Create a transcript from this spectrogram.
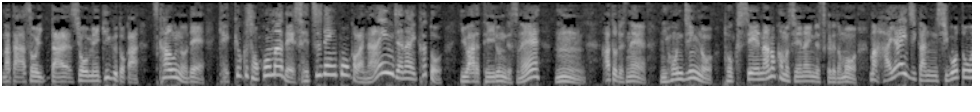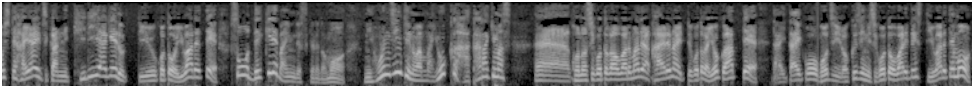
またそういった照明器具とか使うので、結局そこまで節電効果はないんじゃないかと言われているんですね。うん。あとですね、日本人の特性なのかもしれないんですけれども、まあ、早い時間に仕事をして早い時間に切り上げるっていうことを言われて、そうできればいいんですけれども、日本人っていうのはまあ、よく働きます。えー、この仕事が終わるまでは帰れないっていうことがよくあって、だいたいこう5時、6時に仕事終わりですって言われても、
